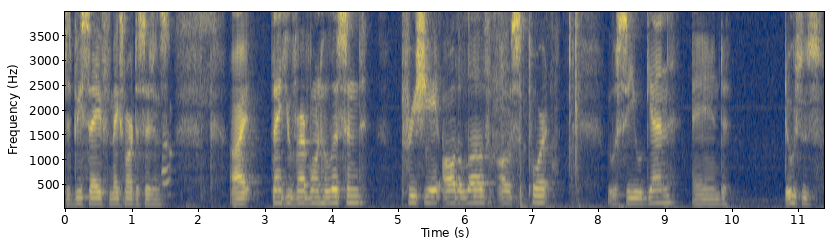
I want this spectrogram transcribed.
Just be safe. Make smart decisions. All right. Thank you for everyone who listened. Appreciate all the love, all the support. We will see you again, and Deuces.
